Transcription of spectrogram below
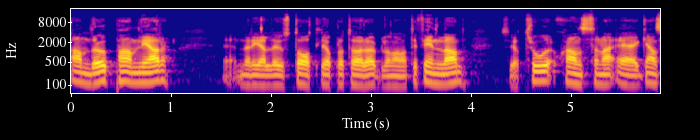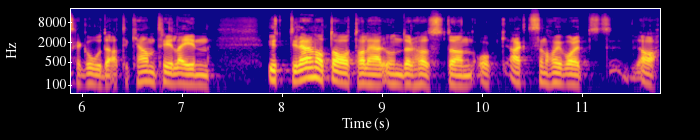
andra upphandlingar när det gäller statliga operatörer, bland annat i Finland. Så jag tror chanserna är ganska goda att det kan trilla in ytterligare något avtal här under hösten och aktien har ju varit ja,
